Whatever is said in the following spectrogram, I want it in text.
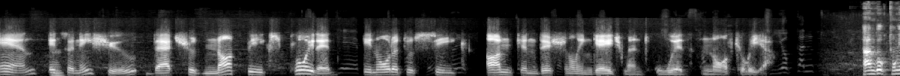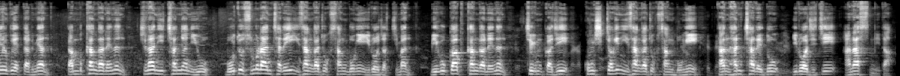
And it's an issue that should not be exploited in order to seek unconditional engagement with North Korea. 한국 통일부에 따르면 남북한 간에는 지난 2000년 이후 모두 21차례의 이산가족 상봉이 이루어졌지만 미국과 북한 간에는 지금까지 공식적인 이산가족 상봉이 단 한 차례도 이루어지지 않았습니다.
